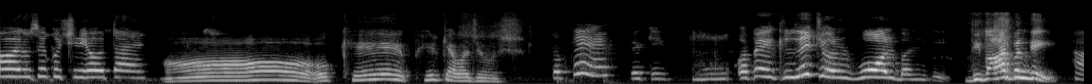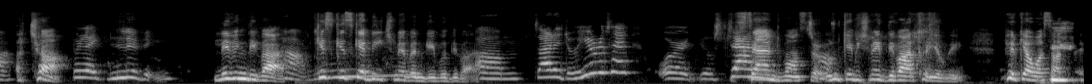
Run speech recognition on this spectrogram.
और उसे कुछ नहीं होता है। ओ ओके फिर क्या हुआ जोश? तो फिर फिर और फिर एक लिटरल वॉल बन गई। दीवार बन गई? हाँ। अच्छा। फिर लाइक लिविंग लिविंग दीवार। हाँ। किस किस के बीच में बन गई वो दीवार? um सारे जो हीरोज हैं और जो स्टैंड सैंड मॉन्स्टर उनके बीच में एक दीवार खड़ी हो गई। फिर क्या हुआ साथ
